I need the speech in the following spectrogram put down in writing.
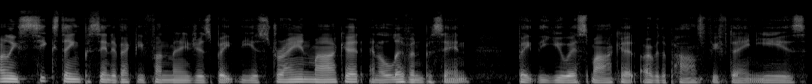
only 16% of active fund managers beat the Australian market and 11% beat the US market over the past 15 years.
